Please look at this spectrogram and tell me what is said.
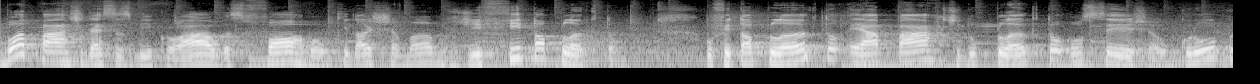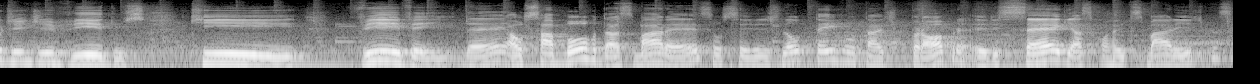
Boa parte dessas microalgas formam o que nós chamamos de fitoplâncton. O fitoplâncton é a parte do plâncton, ou seja, o grupo de indivíduos que vivem né, ao sabor das marés, ou seja, eles não têm vontade própria, eles seguem as correntes marítimas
